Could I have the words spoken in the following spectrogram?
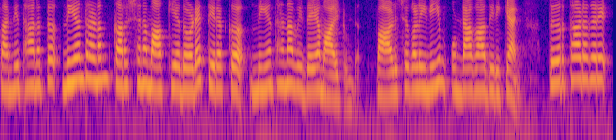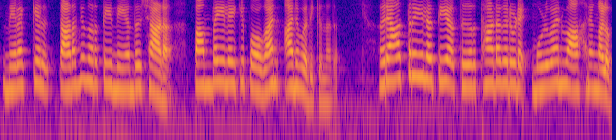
സന്നിധാനത്ത് നിയന്ത്രണം കർശനമാക്കിയതോടെ തിരക്ക് നിയന്ത്രണ വിധേയമായിട്ടുണ്ട്. പാളിച്ചകൾ ഇനിയും ഉണ്ടാകാതിരിക്കാൻ തീർത്ഥാടകരെ നിലയ്ക്കൽ തടഞ്ഞു നിർത്തി നിയന്ത്രിച്ചാണ് പമ്പയിലേക്ക് പോകാൻ അനുവദിക്കുന്നത്. രാത്രിയിലെത്തിയ തീർത്ഥാടകരുടെ മുഴുവൻ വാഹനങ്ങളും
